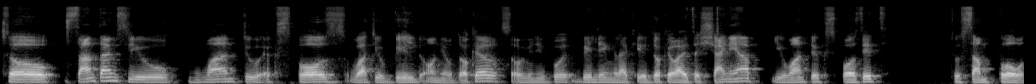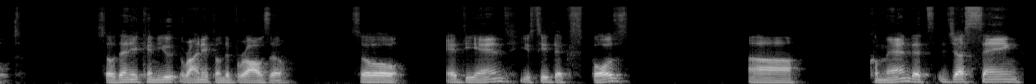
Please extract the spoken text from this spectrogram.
So sometimes you want to expose what you build on your Docker. So when you're building like your Dockerize a Shiny app, you want to expose it to some port. So then you can run it on the browser. So at the end, you see the expose uh, command that's just saying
